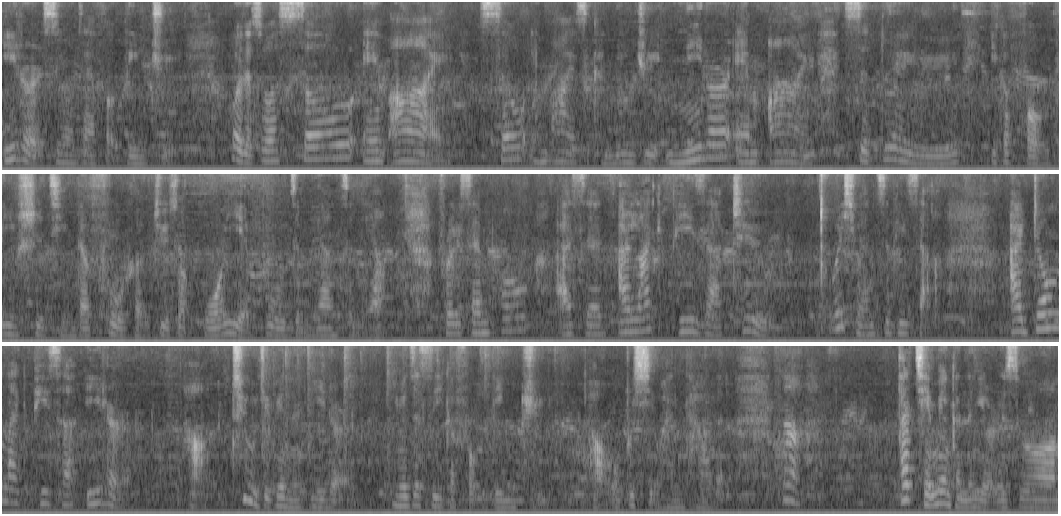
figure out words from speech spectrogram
，either 是用在否定句，或者说 so am I，so am I 是肯定句，neither am I 是对于一个否定事情的复合句，说我也不怎么样怎么样。For example, I said I like pizza too，我也喜欢吃披萨。I don't like pizza either。好，to 就变成 either，因为这是一个否定句。好，我不喜欢它的。那它前面可能有人说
